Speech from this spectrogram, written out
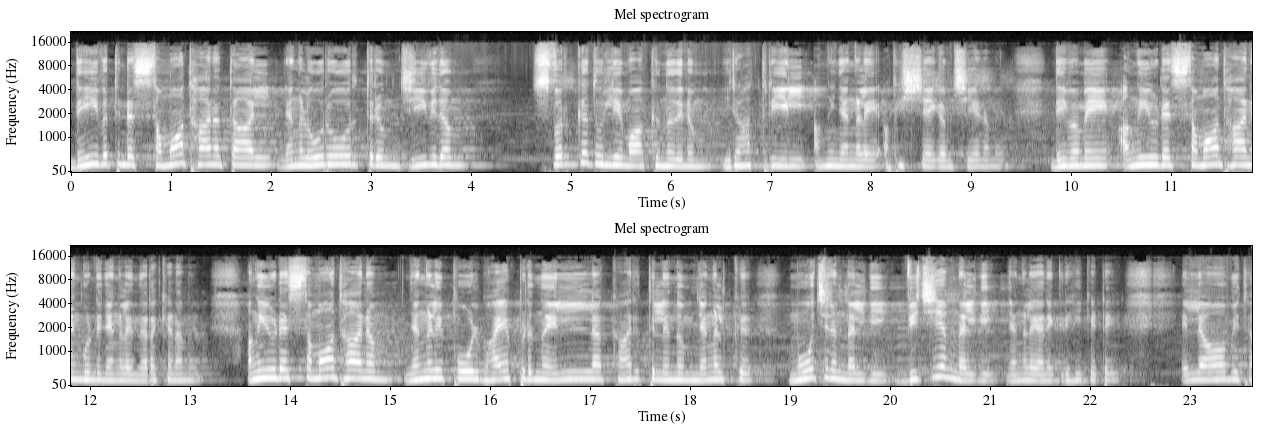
ദൈവത്തിന്റെ സമാധാനത്താൽ ഞങ്ങൾ ഓരോരുത്തരും ജീവിതം സ്വർഗതുല്യമാക്കുന്നതിനും ഈ രാത്രിയിൽ അങ്ങ് ഞങ്ങളെ അഭിഷേകം ചെയ്യണമേ. ദൈവമേ അങ്ങയുടെ സമാധാനം കൊണ്ട് ഞങ്ങളെ നിറയ്ക്കണമേ. അങ്ങയുടെ സമാധാനം ഞങ്ങളിപ്പോൾ ഭയപ്പെടുന്ന എല്ലാ കാര്യത്തിൽ നിന്നും ഞങ്ങൾക്ക് മോചനം നൽകി വിജയം നൽകി ഞങ്ങളെ അനുഗ്രഹിക്കട്ടെ. എല്ലാവിധ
